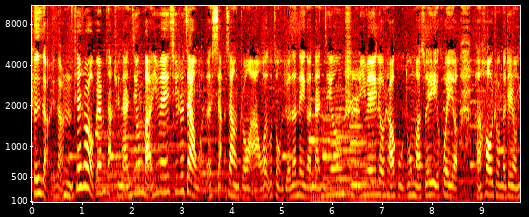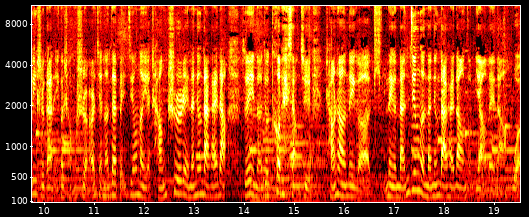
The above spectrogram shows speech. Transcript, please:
分享一下。嗯，先说我为什么想去南京吧，因为其实，在我的想象中啊，我我总觉得那个南京是因为六朝古都嘛，所以会有很厚重的这种历史感的一个城市，而且呢，在北京呢也常吃这南京大排档，所以呢就特别想去尝尝那个那个南京的南京大排档怎么样味道。我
